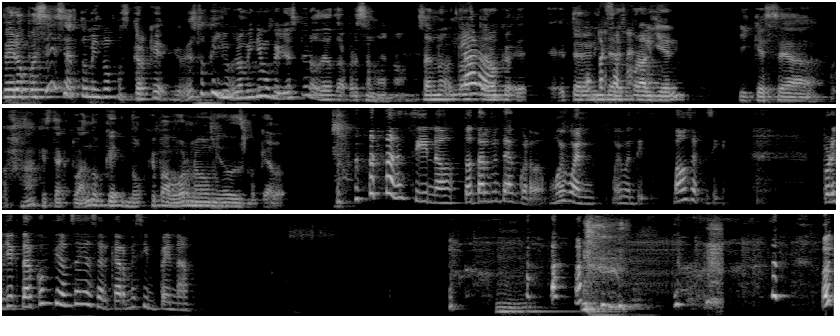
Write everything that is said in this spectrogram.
Pero pues sí, ser tú mismo, pues creo que es lo, que yo, lo mínimo que yo espero de otra persona, ¿no? O sea, no, no espero que, eh, tener interés por alguien y que sea, ajá, que esté actuando, que no, qué pavor, no, miedo desbloqueado. sí, no, totalmente de acuerdo. Muy buen, muy buen tip. Vamos a ver qué sigue. Proyectar confianza y acercarme sin pena. Mm. ok.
